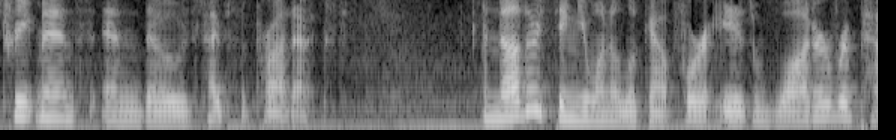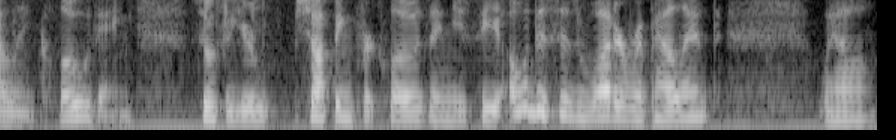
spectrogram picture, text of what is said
treatments and those types of products. Another thing you want to look out for is water repellent clothing. So if you're shopping for clothes and you see, oh, this is water repellent, well,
